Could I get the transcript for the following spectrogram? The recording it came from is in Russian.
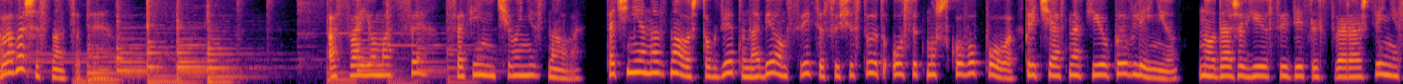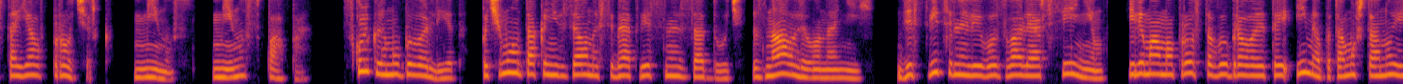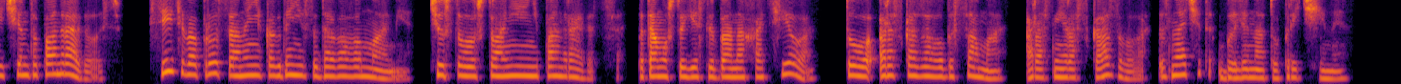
Глава 16 О своем отце София ничего не знала. Точнее, она знала, что где-то на белом свете существует особь мужского пола, причастная к ее появлению, но даже в ее свидетельстве о рождении стоял прочерк. Минус. Минус папа. Сколько ему было лет? Почему он так и не взял на себя ответственность за дочь? Знал ли он о ней? Действительно ли его звали Арсением? Или мама просто выбрала это имя, потому что оно ей чем-то понравилось? Все эти вопросы она никогда не задавала маме. Чувствовала, что они ей не понравятся, потому что если бы она хотела, то рассказала бы сама, а раз не рассказывала, значит, были на то причины.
